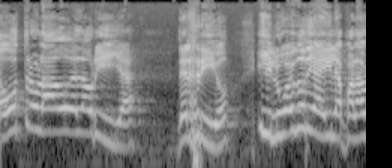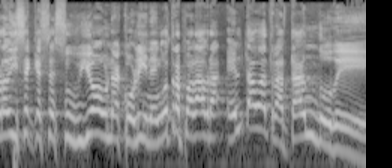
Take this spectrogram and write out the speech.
otro lado de la orilla del río y luego de ahí la palabra dice que se subió a una colina. En otras palabras, él estaba tratando de...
